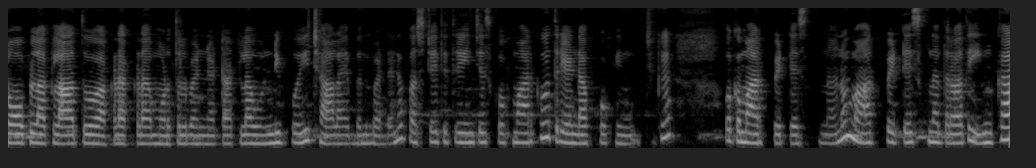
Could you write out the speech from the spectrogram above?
లోపల క్లాత్ అక్కడక్కడ ముడతలు పడినట్టు అట్లా ఉండిపోయి చాలా ఇబ్బంది పడ్డాను. ఫస్ట్ అయితే త్రీ ఇంచెస్కి ఒక మార్కు త్రీ అండ్ హాఫ్ ఒక ఇంచుకి ఒక మార్క్ పెట్టేసుకున్నాను. మార్క్ పెట్టేసుకున్న తర్వాత ఇంకా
